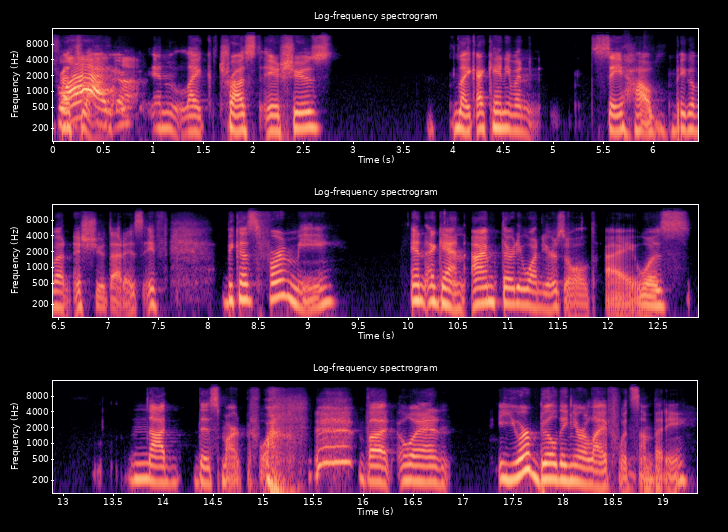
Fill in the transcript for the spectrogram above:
flag. flag and like trust issues. Like, I can't even say how big of an issue that is. If, because for me, and again, I'm 31 years old. I was not this smart before. but when you're building your life with somebody,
